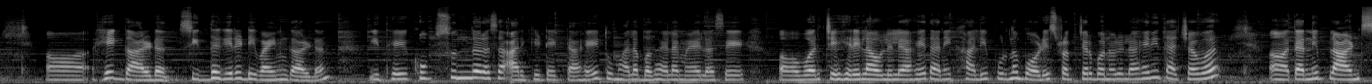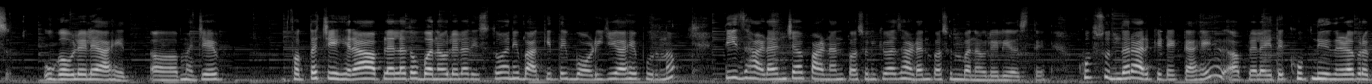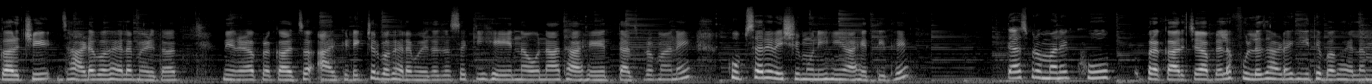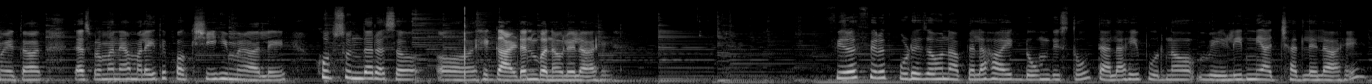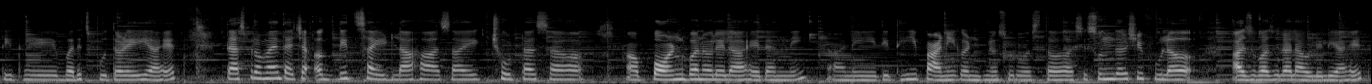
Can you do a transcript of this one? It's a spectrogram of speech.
हे गार्डन सिद्धगिरी डिवाईन गार्डन. इथे खूप सुंदर असं आर्किटेक्ट आहे. तुम्हाला बघायला मिळेल असे वर चेहरे लावलेले आहेत आणि खाली पूर्ण बॉडी स्ट्रक्चर बनवलेलं आहे आणि त्याच्यावर त्यांनी प्लांट्स उगवलेले आहेत. म्हणजे फक्त चेहरा आपल्याला तो बनवलेला दिसतो आणि बाकी ती बॉडी जी आहे पूर्ण ती झाडांच्या पानांपासून किंवा झाडांपासून बनवलेली असते. खूप सुंदर आर्किटेक्ट आहे. आपल्याला इथे खूप निरनिळ्या प्रकारची झाडं बघायला मिळतात. निरनिळ्या प्रकारचं आर्किटेक्चर बघायला मिळतं. जसं की हे नवनाथ आहेत. त्याचप्रमाणे खूप सारे ऋषीमुनीही आहेत तिथे. त्याचप्रमाणे खूप प्रकारचे आपल्याला फुलंझाडंही इथे बघायला मिळतात. त्याचप्रमाणे आम्हाला इथे पक्षीही मिळाले. खूप सुंदर असं हे गार्डन बनवलेलं आहे. फिरत फिरत पुढे जाऊन आपल्याला हा एक डोम दिसतो. त्यालाही पूर्ण वेलींनी आच्छादलेला आहे. तिथे बरेच पुतळेही आहेत. त्याचप्रमाणे त्याच्या अगदीच साईडला हा असा एक छोटासा पॉन्ड बनवलेला आहे त्यांनी. आणि तिथेही पाणी कंटिन्यू सुरू असतं. अशी सुंदरशी फुलं आजूबाजूला लावलेली आहेत.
